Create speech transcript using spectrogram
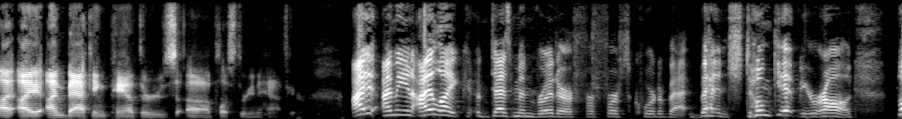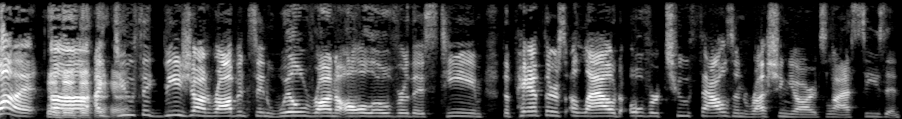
I, I, am backing Panthers uh, plus three and a half here. I, I mean, I like Desmond Ridder for first quarterback bench. Don't get me wrong. But uh, I do think Bijan Robinson will run all over this team. The Panthers allowed over 2,000 rushing yards last season.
